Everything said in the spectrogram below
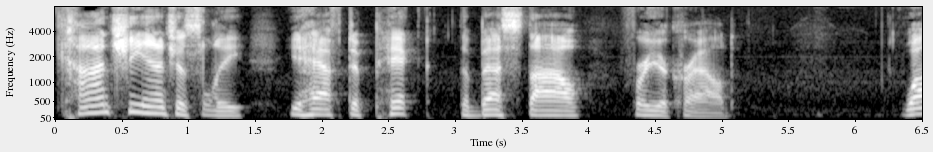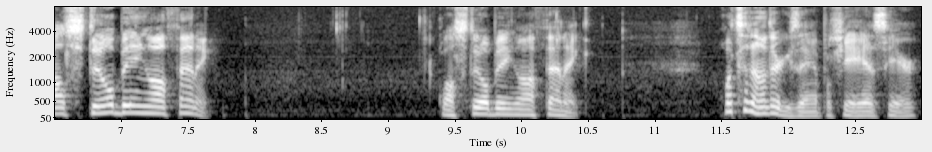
Conscientiously you have to pick the best style for your crowd while still being authentic. While still being authentic. What's another example she has here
